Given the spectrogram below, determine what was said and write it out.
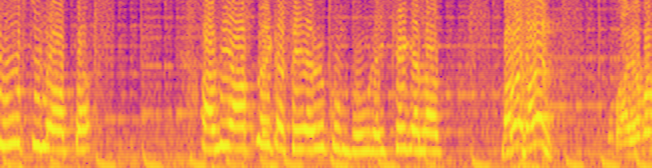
দোষ ছিল, আব্বা? আমি আপনার কাছে এরকম বউ রেখে গেলাম। বাবা ধরেন ভাই আবার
